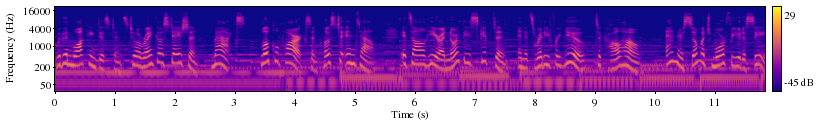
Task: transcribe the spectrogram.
within walking distance to Orenco Station, Max, local parks, and close to Intel. It's all here on Northeast Skipton, and it's ready for you to call home. And there's so much more for you to see.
